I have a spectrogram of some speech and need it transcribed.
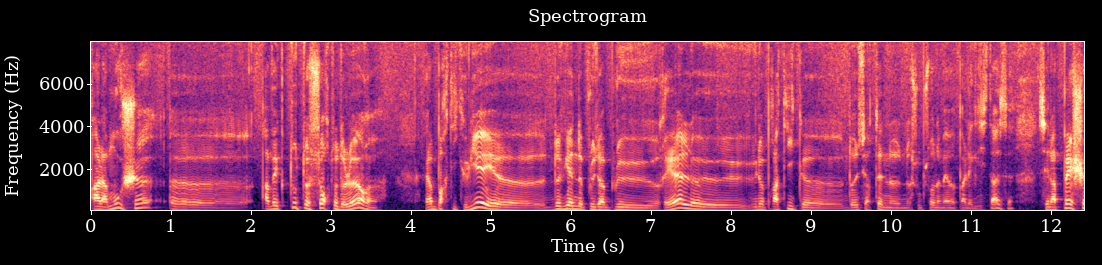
à la mouche euh, avec toutes sortes de leurres. Et en particulier, deviennent de plus en plus réelles une pratique dont certaines ne soupçonnent même pas l'existence, c'est la pêche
